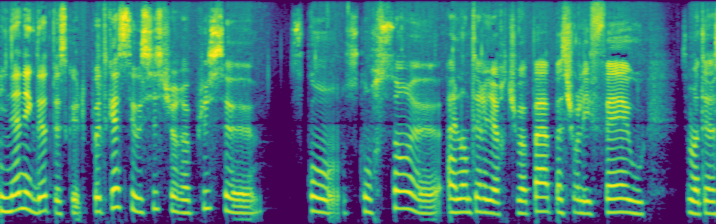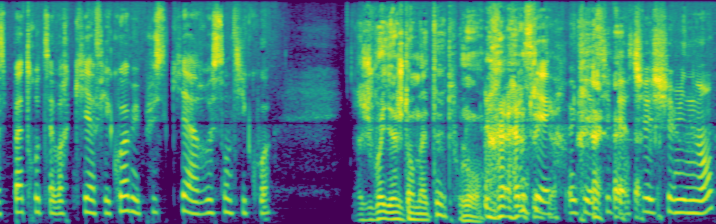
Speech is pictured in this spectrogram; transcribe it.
Une anecdote, parce que le podcast, c'est aussi sur plus ce qu'on qu'on ressent à l'intérieur. Tu vois, pas, pas sur les faits ou ça m'intéresse pas trop de savoir qui a fait quoi, mais plus qui a ressenti quoi. Je voyage dans ma tête pour le moment. Ok, ok, super, tu es cheminement.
